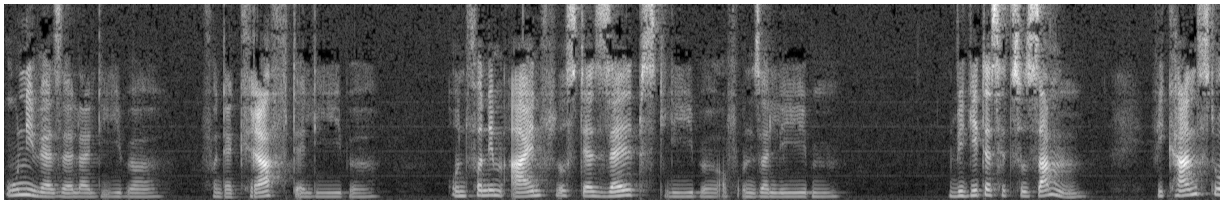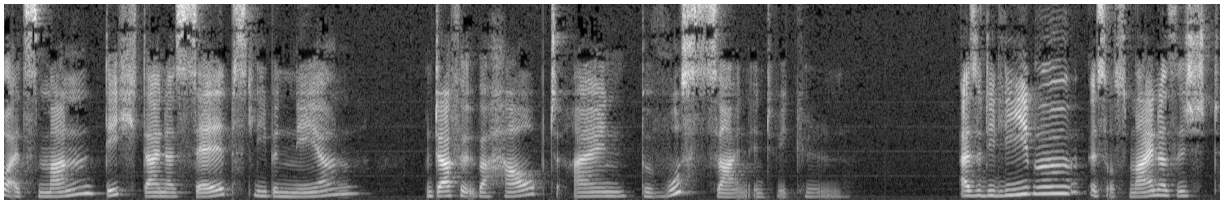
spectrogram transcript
universeller Liebe, von der Kraft der Liebe und von dem Einfluss der Selbstliebe auf unser Leben. Wie geht das jetzt zusammen? Wie kannst du als Mann dich deiner Selbstliebe nähern und dafür überhaupt ein Bewusstsein entwickeln? Also die Liebe ist aus meiner Sicht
